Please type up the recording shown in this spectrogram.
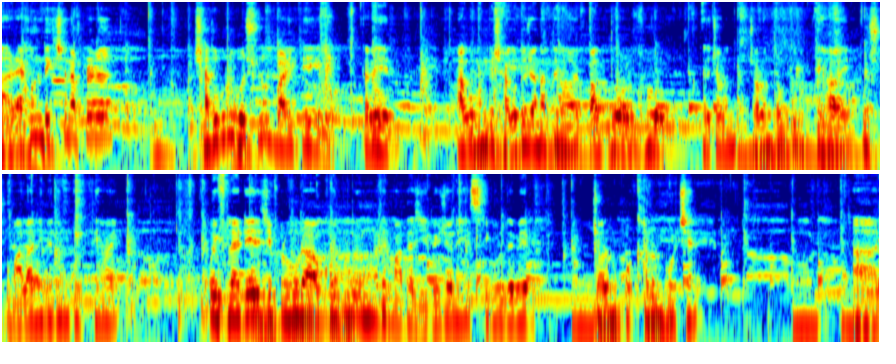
আর এখন দেখছেন আপনারা সাধুগুরু বৈষ্ণব বাড়িতে এলে তাদের আগমনকে স্বাগত জানাতে হয়, পাদ্য, অর্ঘ্য, তাদের চরণ চরণ ধৌত করতে হয়, পুষ্পমালা নিবেদন করতে হয়। ওই ফ্ল্যাটের যে প্রভুরা অক্ষয় প্রভু এবং ওনাদের মাতাজি দুইজনে শ্রী গুরুদেবের চরণ প্রক্ষালন করছেন। আর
